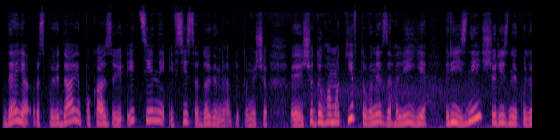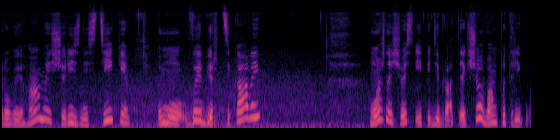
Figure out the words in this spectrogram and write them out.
де я розповідаю, показую і ціни, і всі садові меблі. Тому що е, щодо гамаків, то вони взагалі є різні, що різної кольорової гами, що різні стійки. Тому вибір цікавий. Можна щось і підібрати, якщо вам потрібно.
